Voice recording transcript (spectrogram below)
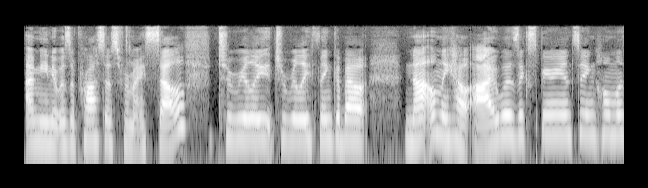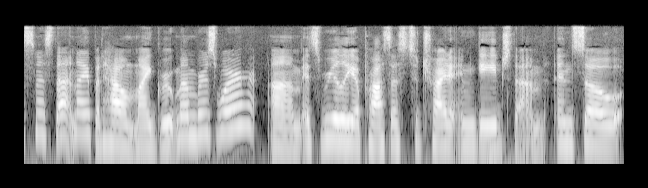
i mean it was a process for myself to really to really think about not only how i was experiencing homelessness that night but how my group members were um, it's really a process to try to engage them and so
